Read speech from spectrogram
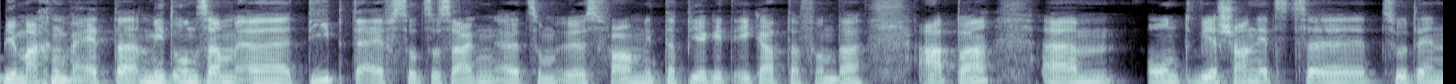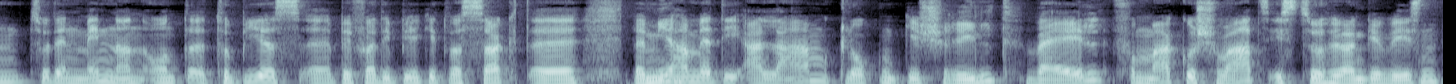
Wir machen weiter mit unserem äh, Deep Dive sozusagen äh, zum ÖSV mit der Birgit Egatter von der APA. Ähm, und wir schauen jetzt äh, zu, den, zu den Männern. Und äh, Tobias, äh, bevor die Birgit was sagt, äh, bei mir haben ja die Alarmglocken geschrillt, weil von Marco Schwarz ist zu hören gewesen,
